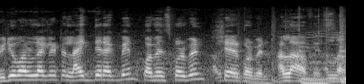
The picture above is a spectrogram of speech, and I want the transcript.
ভিডিও ভালো লাগলে একটা লাইক দিয়ে রাখবেন কমেন্টস করবেন শেয়ার করবেন। আল্লাহ হাফেজ। আল্লাহ।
